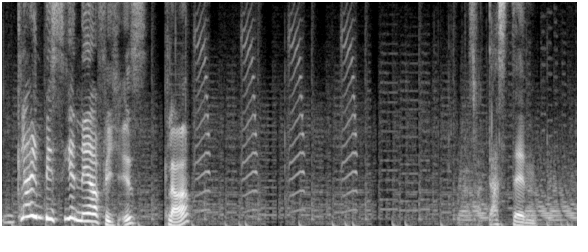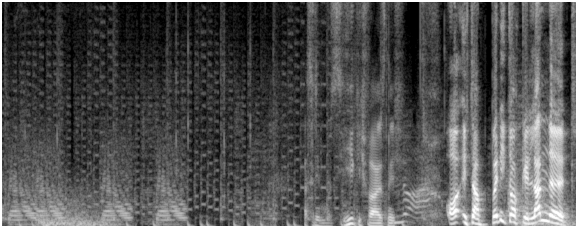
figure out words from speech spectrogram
ein klein bisschen nervig ist. Klar. Was war das denn? Also die Musik, ich weiß nicht. Oh, ich, da bin ich doch gelandet.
